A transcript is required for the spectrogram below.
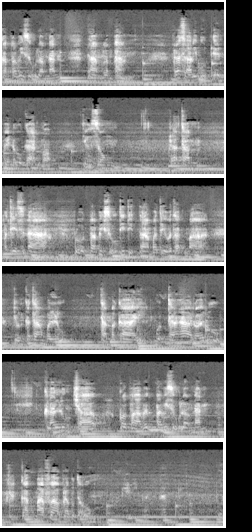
กับพระวิสุเหล่านั้นตามลำพัง พระสารีบุตรเห็นเป็นโอกาสเหมาะ จึงทรงพระธรรม มาเทศนา โปรดพระภิกษุที่ติดตามพระเทวทัตมา จนกระทั่งบรรลุ ธรรมกายหมดทั้งห้าร้อยรูป ครั้นรุ่งเช้าก็พาพระภิกษุเหล่านั้น กลับมาเฝ้าพระพุทธองค์แค่นี้ก่อนครับพูด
